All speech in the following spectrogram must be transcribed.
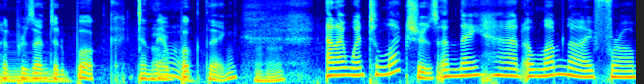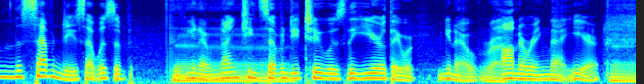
had presented a book in their Oh. book thing. Uh-huh. And I went to lectures, and they had alumni from the '70s. That was a, you know, 1972 was the year they were, you know, Right. honoring that year. Uh,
